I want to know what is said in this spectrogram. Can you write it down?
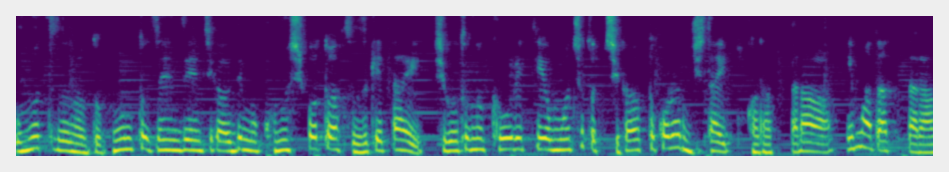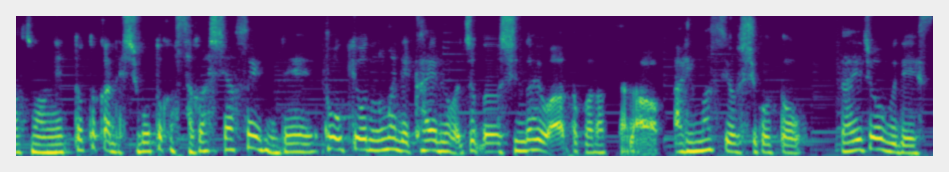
思ってたのと本当全然違う。でもこの仕事は続けたい。仕事のクオリティをもうちょっと違うところにしたいとかだったら今だったらそのネットとかで仕事が探しやすいので東京まで帰るのがちょっとしんどいわとかだったらありますよ仕事。大丈夫です。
